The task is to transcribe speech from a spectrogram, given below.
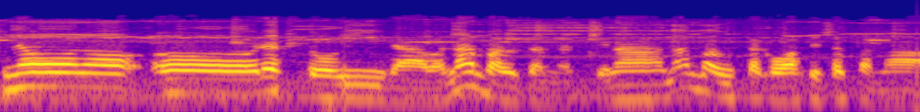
昨日のレフトウィーラーは何番打ったんだっけな？何番打ったか忘れちゃったな。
